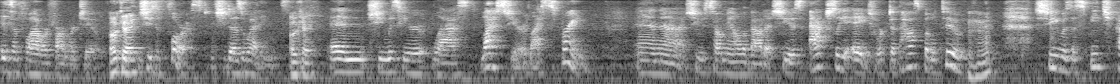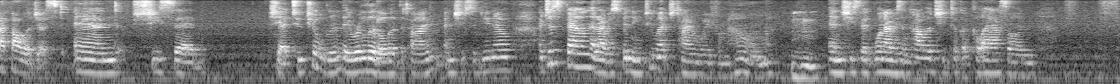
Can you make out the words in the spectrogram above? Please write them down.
is a flower farmer too. Okay. She's a florist and she does weddings. Okay. And she was here last last year, last spring, and uh, she was telling me all about it. She was actually a she worked at the hospital too. Mm-hmm. She was a speech pathologist, and she said, she had two children. They were little at the time, and she said, "You know, I just found that I was spending too much time away from home." Mm-hmm. And she said, when I was in college, she took a class on f- f-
